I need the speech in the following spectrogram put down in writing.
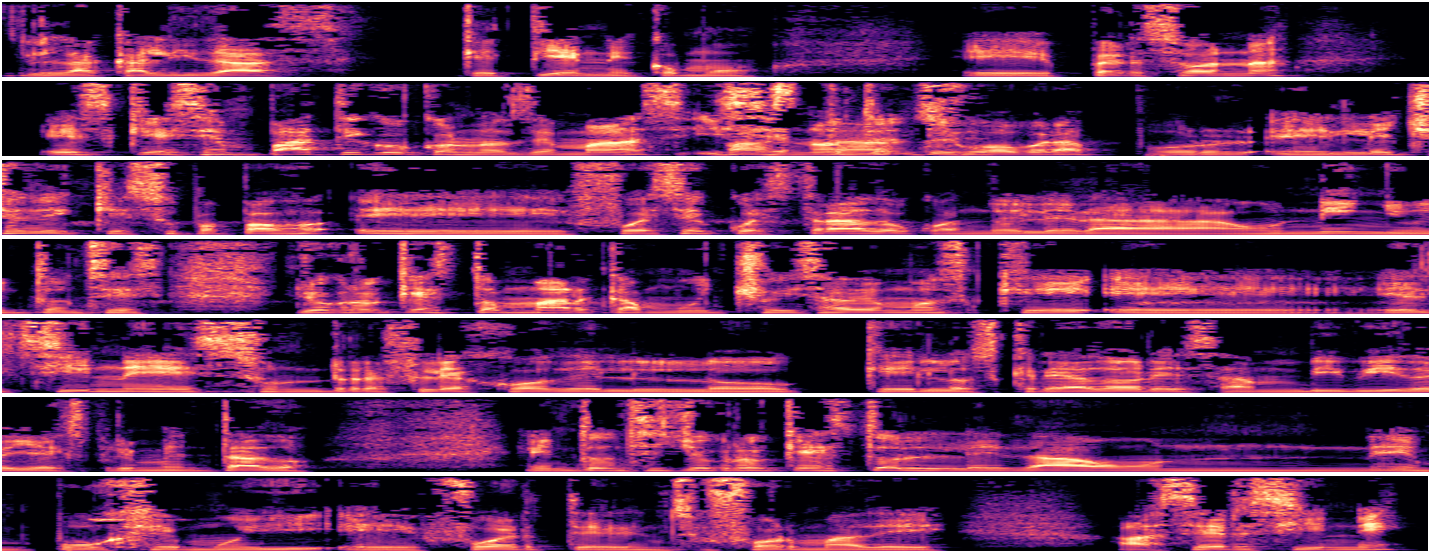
la calidad que tiene como eh, persona. Es que es empático con los demás y se nota en su obra por el hecho de que su papá eh, fue secuestrado cuando él era un niño. Entonces, yo creo que esto marca mucho y sabemos que eh, el cine es un reflejo de lo que los creadores han vivido y experimentado. Entonces, yo creo que esto le da un empuje muy eh, fuerte en su forma de hacer cine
